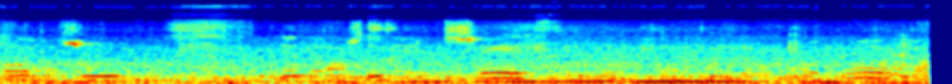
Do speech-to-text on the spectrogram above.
продажем монтажних речей, робота.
